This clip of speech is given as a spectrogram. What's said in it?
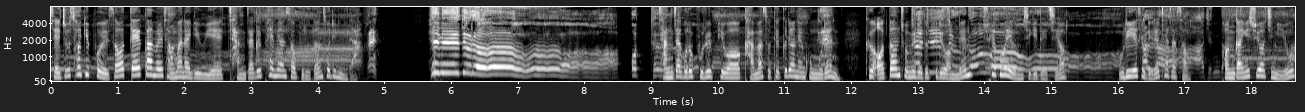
제주 서귀포에서 땔감을 장만하기 위해 장작을 패면서 부르던 소리입니다. 힘이 들어 장작으로 불을 피워 가마솥에 끓여낸 국물은 그 어떤 조미료도 필요 없는 최고의 음식이 되지요. 우리의 소리를 찾아서 건강이 쉬워진 이유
